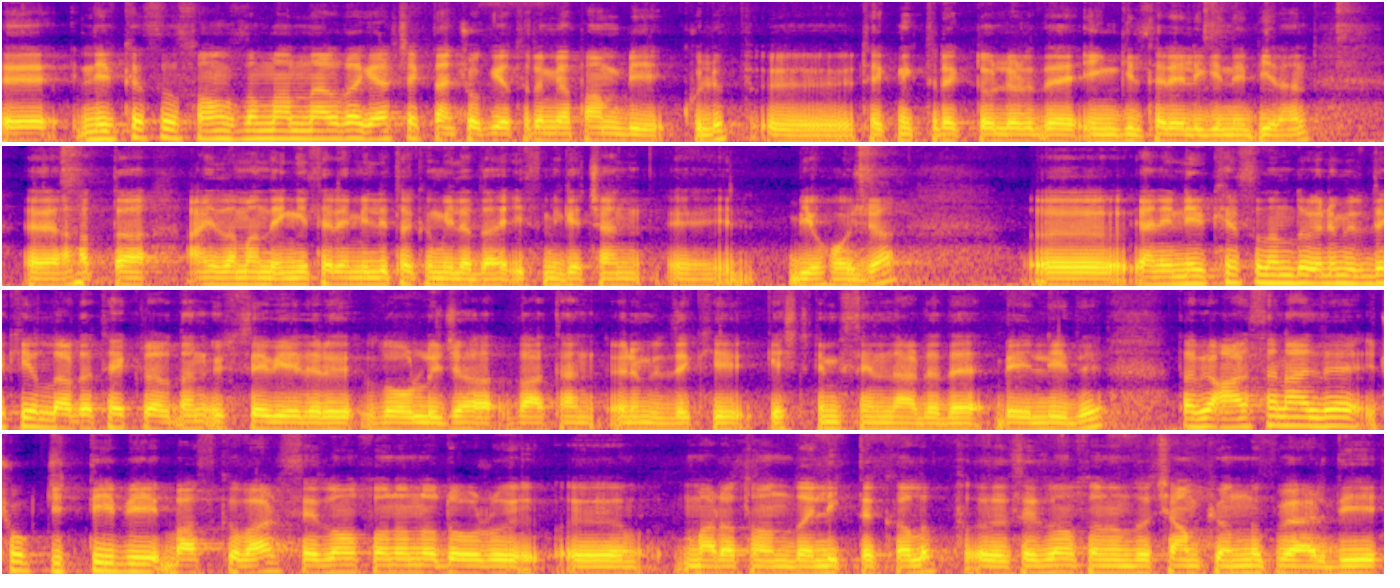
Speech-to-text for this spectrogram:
Ee, Newcastle son zamanlarda gerçekten çok yatırım yapan bir kulüp. Ee, teknik direktörleri de İngiltere Ligi'ni bilen. E, hatta aynı zamanda İngiltere milli takımıyla da ismi geçen e, bir hoca. Ee, yani Newcastle'ın da önümüzdeki yıllarda tekrardan üst seviyeleri zorlayacağı zaten önümüzdeki geçtiğimiz senelerde de belliydi. Tabii Arsenal'de çok ciddi bir baskı var. Sezon sonuna doğru e, maratonda ligde kalıp e, sezon sonunda şampiyonluk verdiği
